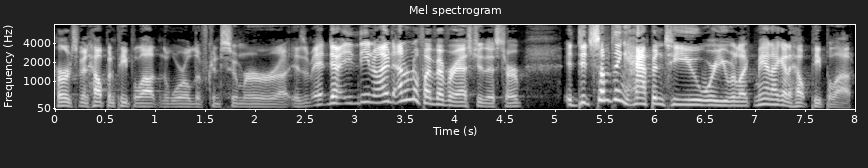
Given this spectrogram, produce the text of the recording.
herb's been helping people out in the world of consumerism. you know I, I don't know if i've ever asked you this herb did something happen to you where you were like man i gotta help people out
